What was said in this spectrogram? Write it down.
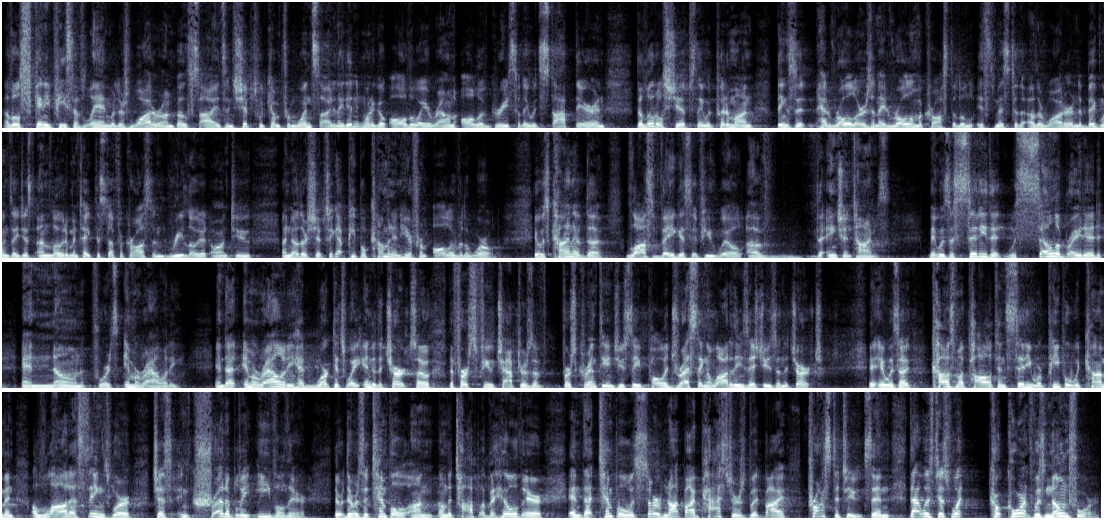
A little skinny piece of land where there's water on both sides, and ships would come from one side, and they didn't want to go all the way around all of Greece, so they would stop there. And the little ships, they would put them on things that had rollers, and they'd roll them across the little isthmus to the other water. And the big ones, they just unload them and take the stuff across and reload it onto another ship. So you got people coming in here from all over the world. It was kind of the Las Vegas, if you will, of the ancient times. It was a city that was celebrated and known for its immorality. And that immorality had worked its way into the church. So, the first few chapters of First Corinthians, you see Paul addressing a lot of these issues in the church. It was a cosmopolitan city where people would come, and a lot of things were just incredibly evil there. There, there, was a temple on, on the top of a hill there, and that temple was served not by pastors, but by prostitutes. And that was just what Corinth was known for.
